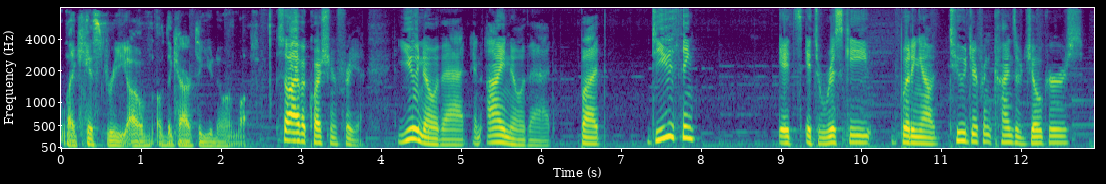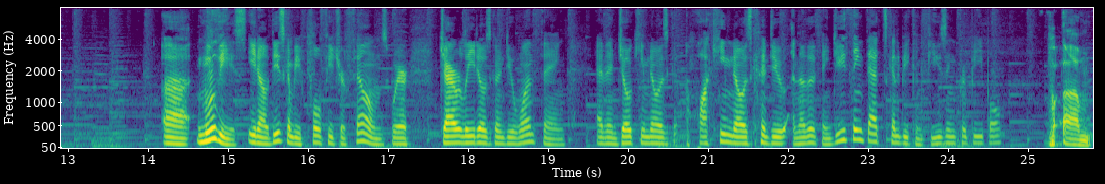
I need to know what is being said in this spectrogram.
like history of, of the character you know and love. So I have a question for you. You know that, and I know that, but do you think it's it's risky putting out two different kinds of Jokers? Uh, movies, you know, these are gonna be full feature films where Jared Leto is gonna do one thing, and then Joaquin Noah is Joaquin Noah is gonna do another thing. Do you think that's gonna be confusing for people? Um,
